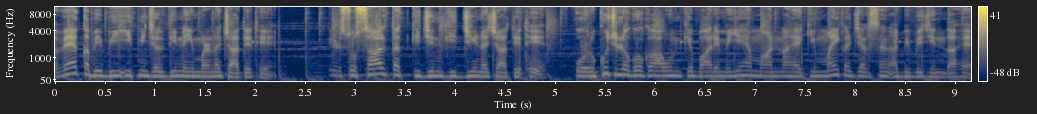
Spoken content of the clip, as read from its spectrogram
वह कभी भी इतनी जल्दी नहीं मरना चाहते थे। डेढ़ सौ साल तक की ज़िंदगी जीना चाहते थे। और कुछ लोगों का उनके बारे में यह मानना है कि माइकल जैक्सन अभी भी ज़िंदा है।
